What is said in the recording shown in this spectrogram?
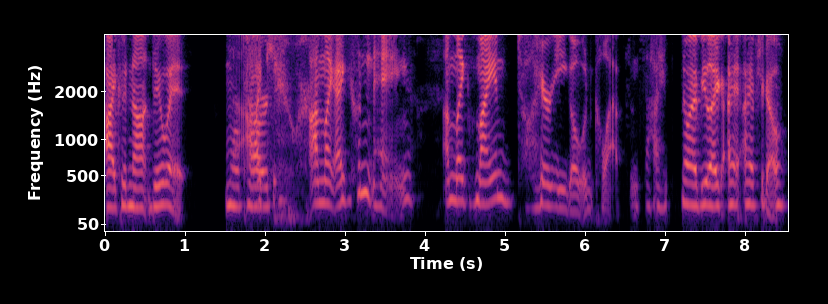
I could not do it. More power to her. I'm like, I couldn't hang. I'm like, my entire ego would collapse inside. No, I'd be like, I, I have to go.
